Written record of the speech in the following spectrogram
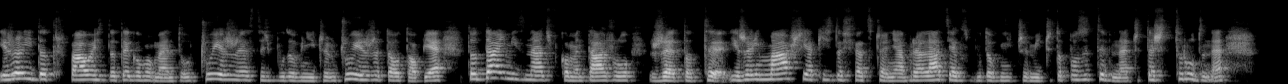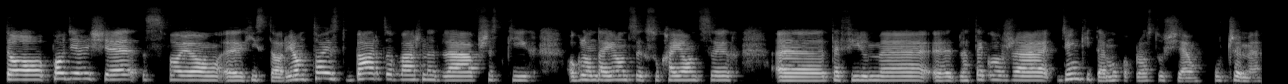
Jeżeli dotrwałeś do tego momentu, czujesz, że jesteś budowniczym, czujesz, że to o Tobie, to daj mi znać w komentarzu, że to Ty. Jeżeli masz jakieś doświadczenia w relacjach z budowniczymi, czy to pozytywne, czy też trudne, to podziel się swoją y, historią. To jest bardzo ważne dla wszystkich oglądających, słuchających y, te filmy, y, dlatego że dzięki temu po prostu się uczymy.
